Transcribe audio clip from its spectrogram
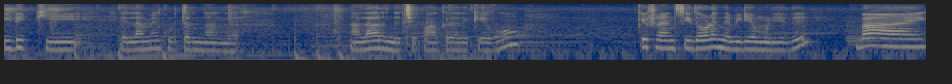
இடுக்கி எல்லாமே கொடுத்துருந்தாங்க. நல்லா இருந்துச்சு பார்க்குறதுக்கேவும் ஓகே ஃப்ரெண்ட்ஸ் இதோட இந்த வீடியோ முடியுது. பாய்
